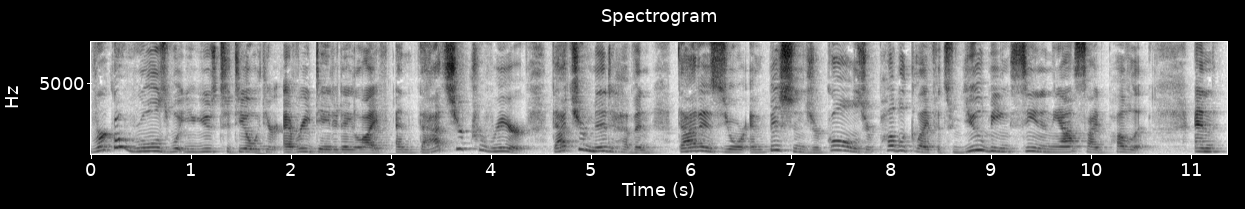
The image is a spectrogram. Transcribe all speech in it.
Virgo rules what you use to deal with your every day to day life, and that's your career. That's your midheaven. That is your ambitions, your goals, your public life. It's you being seen in the outside public. And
